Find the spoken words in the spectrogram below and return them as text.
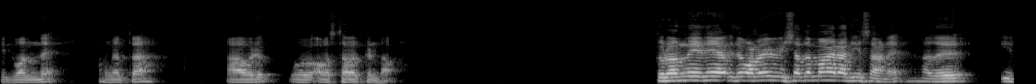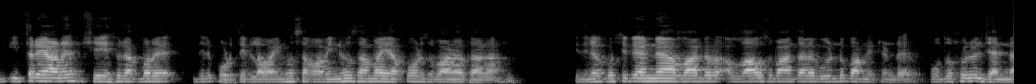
ഇത് വന്ന് അങ്ങനത്തെ ആ ഒരു അവസ്ഥ അവർക്കുണ്ടാവും. തുടർന്ന് ഇത് ഇത് വളരെ വിശദമായ ഒരു ഹദീസാണ്. അത് ഇത്രയാണ് ഷെയ്ഖുൽ അക്ബർ ഇതിൽ കൊടുത്തിട്ടുള്ള വൈൻഹു സമ വിൻഹു സമ അപ്പോൾ സുബാനത്താണ് ഇതിനെ കുറിച്ചിട്ട് തന്നെ അള്ളാഹിന്റെ അള്ളാഹു സുബാന താല വീണ്ടും പറഞ്ഞിട്ടുണ്ട്. ഉദുഹുലുൽ ജന്ന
